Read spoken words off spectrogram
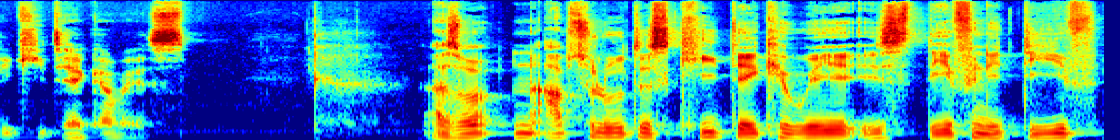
die Key Takeaways? Also ein absolutes Key Takeaway ist definitiv,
